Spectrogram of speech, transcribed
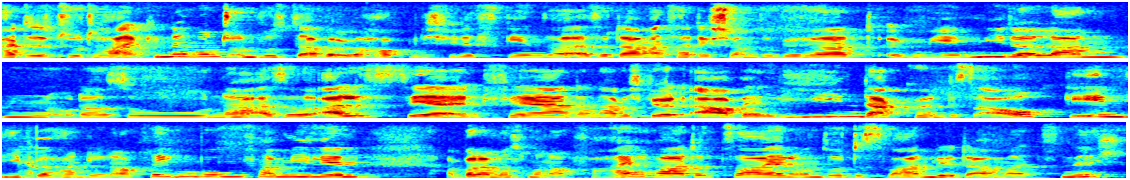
hatte totalen Kinderwunsch und wusste aber überhaupt nicht, wie das gehen soll. Also damals hatte ich schon so gehört, irgendwie in Niederlanden oder so, ne? Also alles sehr entfernt. Dann habe ich gehört, ah, Berlin, da könnte es auch gehen. Die behandeln auch Regenbogenfamilien, aber da muss man auch verheiratet sein und so. Das waren wir damals nicht.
